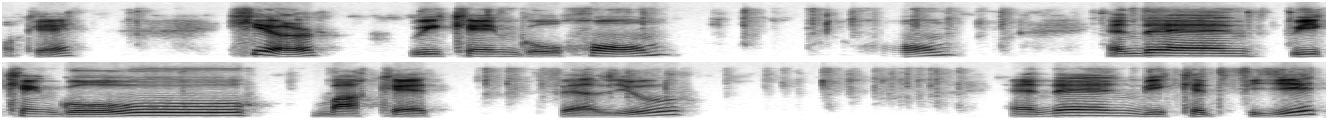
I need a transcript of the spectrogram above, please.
Okay. Here we can go home, home, and then we can go market value, and then we can visit,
